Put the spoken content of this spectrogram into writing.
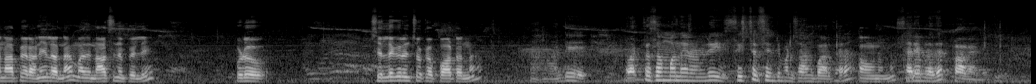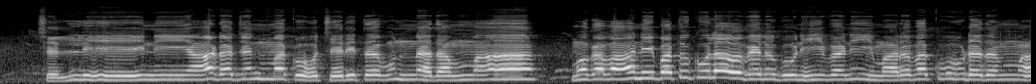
నా పేరు అనిల్ అన్న మాది నాచిన పెళ్ళి ఇప్పుడు చెల్లె గురించి ఒక పాట అన్న. అంటే రక్త సంబంధం నుండి సిస్టర్ సెంటిమెంట్ సాంగ్ పాడతారా? అవునమ్మా సరే బ్రదర్ పాడండి. చెల్లి నీ ఆడ జన్మకు చరిత ఉన్నదమ్మా. మగవాని బతుకులో వెలుగు నీవని మరవకూడదమ్మా.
